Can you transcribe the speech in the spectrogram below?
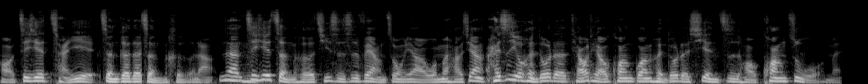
哦，这些产业整个的整合啦。那这些整合其实是非常重要。我们好像还是有很多的条条框框，很多的限制，哈，框住我们。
